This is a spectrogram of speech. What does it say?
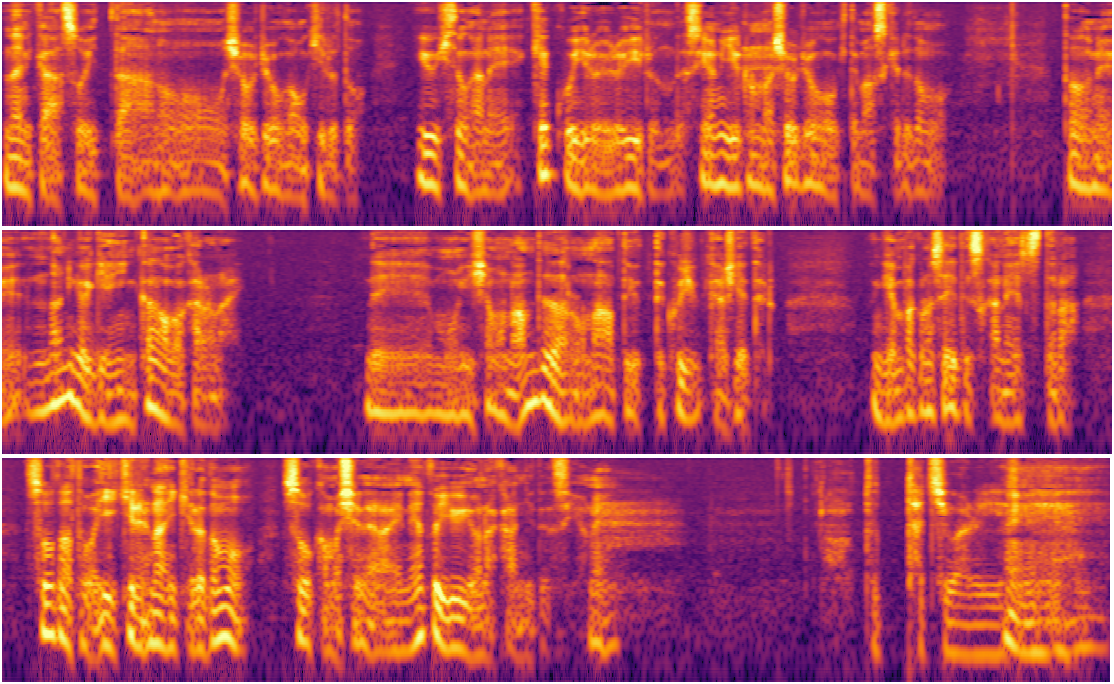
何かそういったあの症状が起きるという人がね結構いろいろいるんですよね。いろんな症状が起きてますけれども。ただね何が原因かがわからない。でもう医者もなんでだろうなと言ってくじかしげてる。原爆のせいですかねっつったらそうだとは言い切れないけれどもそうかもしれないねというような感じですよね。と立ち悪いですね、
